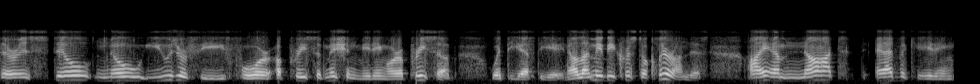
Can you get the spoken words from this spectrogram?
there is still no user fee for a pre-submission meeting or a pre-sub with the FDA. Now let me be crystal clear on this. I am not advocating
